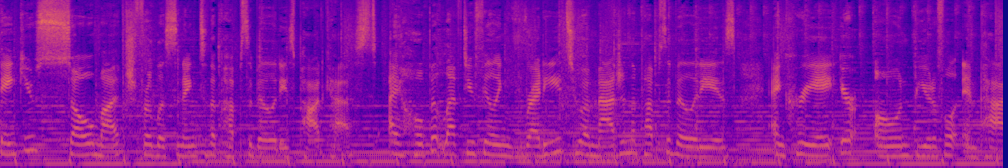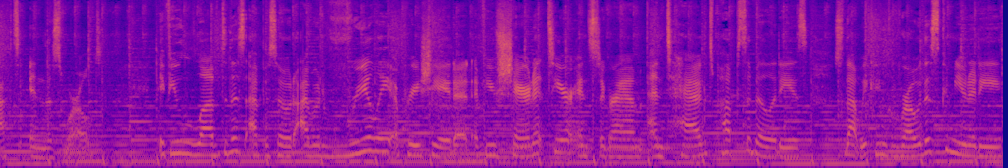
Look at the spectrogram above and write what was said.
Thank you so much for listening to the Pupsibilities podcast. I hope it left you feeling ready to imagine the pupsibilities and create your own beautiful impact in this world. If you loved this episode, I would really appreciate it if you shared it to your Instagram and tagged Pupsibilities so that we can grow this community,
